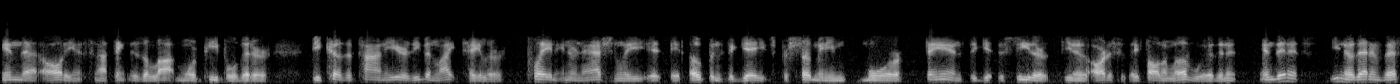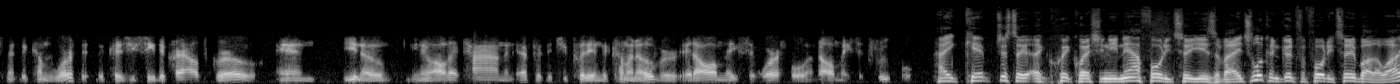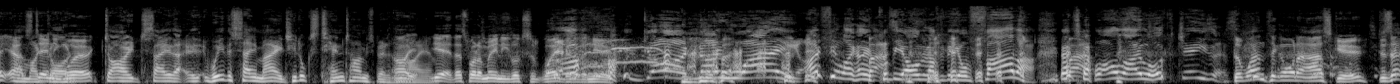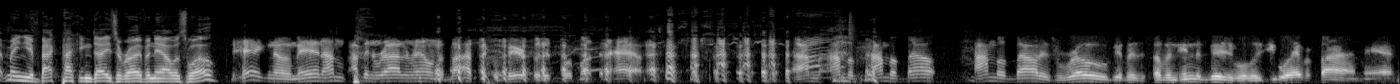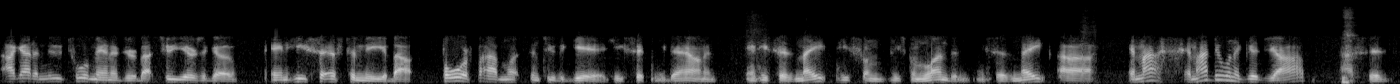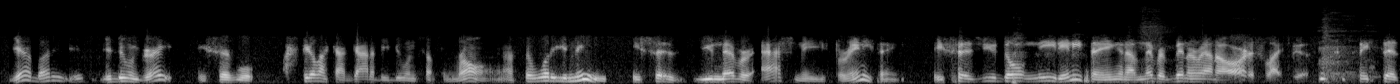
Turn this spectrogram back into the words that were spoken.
in that audience and I think there's a lot more people that are because of pioneers even like Taylor playing internationally it, it opens the gates for so many more fans to get to see their you know artists that they fall in love with and it and then it's you know that investment becomes worth it because you see the crowds grow and you know you know all that time and effort that you put into coming over it all makes it worthwhile and it all makes it fruitful Hey, Kip, just a, a quick question. You're now 42 years of age, looking good for 42, by the way. Outstanding oh my God. work. Don't say that. We're the same age. He looks 10 times better than Oh, I am. yeah, that's what I mean. He looks way better than you. Oh my God, no way! I feel like I could be old enough to be your father. That's how old I look. Jesus. The one thing I want to ask you, does that mean your backpacking days are over now as well? heck no man i'm i've been riding around on a bicycle barefooted for a month and a half i'm i'm a, i'm about I'm about as rogue of, as, of an individual as you will ever find, man. I got a new tour manager about two years ago, and he says to me about four or five months into the gig, he sits me down and and he says, "Mate, he's from he's from London." He says, "Mate, uh, am I am I doing a good job?" I said, "Yeah, buddy, you- you're doing great." He says, "Well, I feel like I got to be doing something wrong." I said, "What do you mean?" He says, "You never asked me for anything." He says, You don't need anything, and I've never been around an artist like this. He says,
